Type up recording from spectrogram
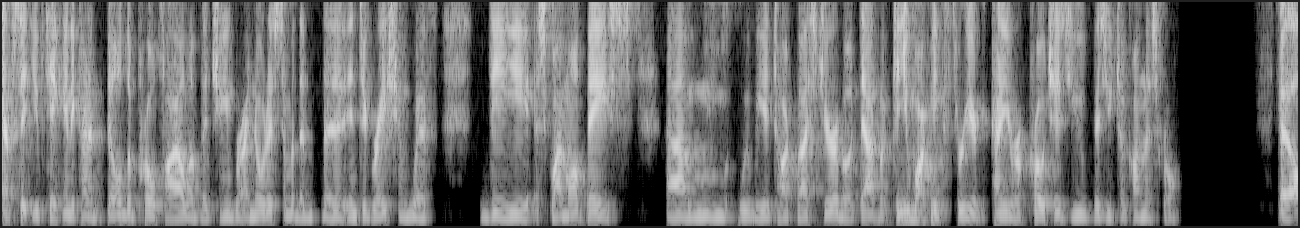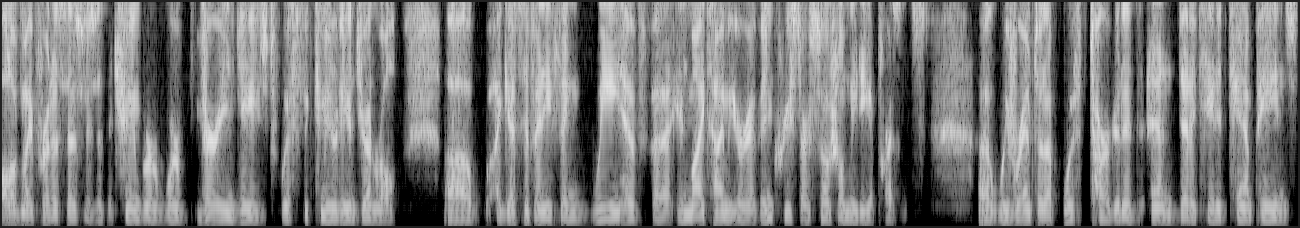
steps that you've taken to kind of build the profile of the chamber. I noticed some of the, the integration with the esquimalt base. Um, we, we had talked last year about that but can you walk me through your kind of your approach as you as you took on this role yeah, all of my predecessors at the chamber were very engaged with the community in general. Uh, I guess, if anything, we have, uh, in my time here, have increased our social media presence. Uh, we've ramped it up with targeted and dedicated campaigns.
